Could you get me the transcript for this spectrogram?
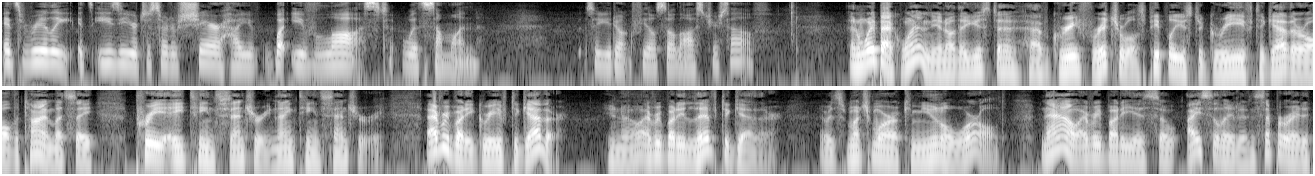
it's really it's easier to sort of share how you what you've lost with someone so you don't feel so lost yourself. And way back when, you know, they used to have grief rituals. People used to grieve together all the time. Let's say pre 18th century, 19th century. Everybody grieved together. You know, everybody lived together. It was much more a communal world. Now everybody is so isolated and separated,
